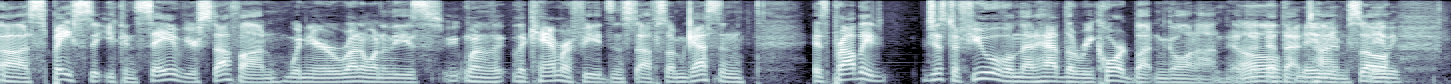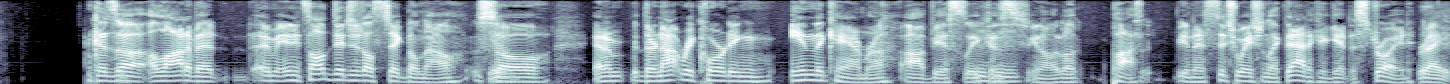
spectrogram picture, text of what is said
uh, space that you can save your stuff on when you're running one of these one of the, the camera feeds and stuff. So I'm guessing it's probably just a few of them that had the record button going on at, oh, the, at that maybe, time. So because uh, a lot of it, I mean, it's all digital signal now. So yeah. and they're not recording in the camera, obviously, because mm-hmm. you know it'll possibly in a situation like that it could get destroyed. Right,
